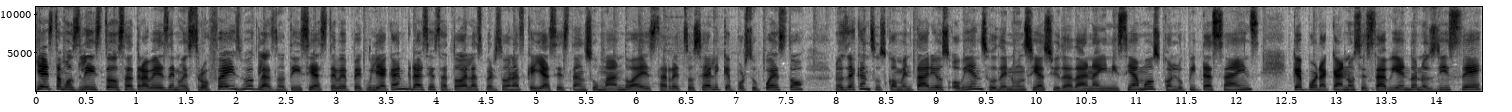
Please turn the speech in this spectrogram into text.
Ya estamos listos a través de nuestro Facebook, las noticias TVP Culiacán. Gracias a todas las personas que ya se están sumando a esta red social y que por supuesto nos dejan sus comentarios o bien su denuncia ciudadana. Iniciamos con Lupita Sainz, que por acá nos está viendo. Nos dice,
